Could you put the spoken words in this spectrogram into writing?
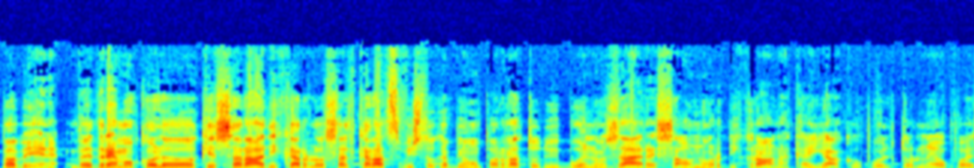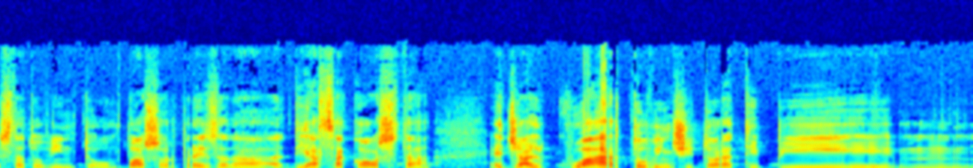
Va bene, vedremo che sarà di Carlos Alcaraz, visto che abbiamo parlato di Buenos Aires a onor di cronaca, Jacopo, il torneo poi è stato vinto un po' a sorpresa da Diaz Acosta, è già il quarto vincitore ATP mm,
